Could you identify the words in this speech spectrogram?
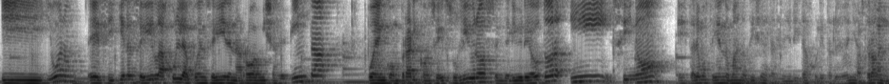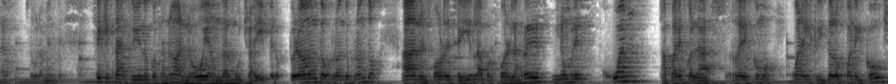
Y, y bueno, eh, si quieren seguirla, a Juli la pueden seguir en arroba millas de tinta. Pueden comprar y conseguir sus libros en Delivery de Autor. Y si no, estaremos teniendo más noticias de la señorita Julieta Ludueña pronto, seguramente. Sé que estás escribiendo cosas nuevas, no voy a ahondar mucho ahí, pero pronto, pronto, pronto. Hagan el favor de seguirla, por favor, en las redes. Mi nombre es Juan. Aparezco en las redes como Juan el escritor o Juan el coach.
